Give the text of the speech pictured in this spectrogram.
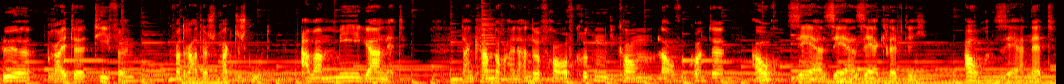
Höhe, Breite, Tiefe. Quadratisch praktisch gut. Aber mega nett. Dann kam noch eine andere Frau auf Krücken, die kaum laufen konnte. Auch sehr, sehr, sehr kräftig. Auch sehr nett.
